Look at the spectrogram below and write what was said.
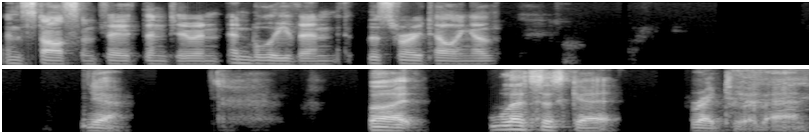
install some faith into and, and believe in the storytelling of. Yeah. But let's just get right to it, man.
